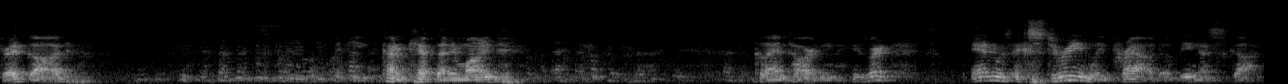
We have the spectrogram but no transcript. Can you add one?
dread God. He kind of kept that in mind. Clan Tartan. He was very, Andrew was extremely proud of being a Scot.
